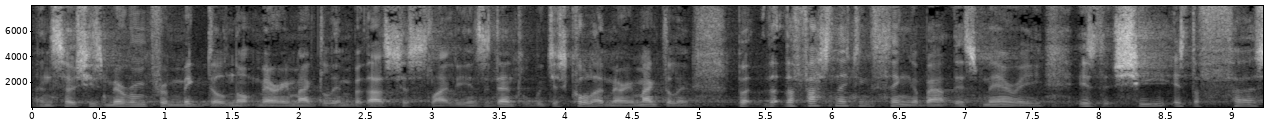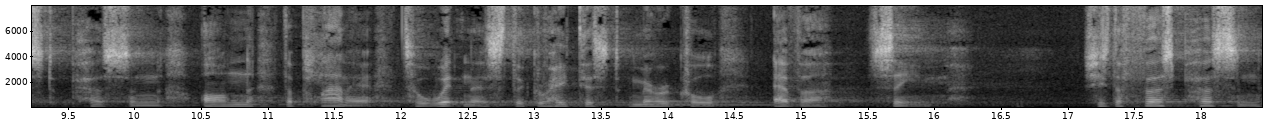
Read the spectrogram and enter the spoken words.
And so she's Miriam from Migdal, not Mary Magdalene, but that's just slightly incidental. We just call her Mary Magdalene. But the, the fascinating thing about this Mary is that she is the first person on the planet to witness the greatest miracle ever seen. She's the first person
